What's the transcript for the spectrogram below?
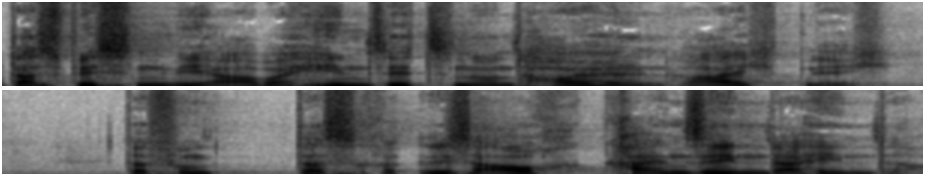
Das wissen wir, aber hinsitzen und heulen reicht nicht. Das ist auch kein Sinn dahinter.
